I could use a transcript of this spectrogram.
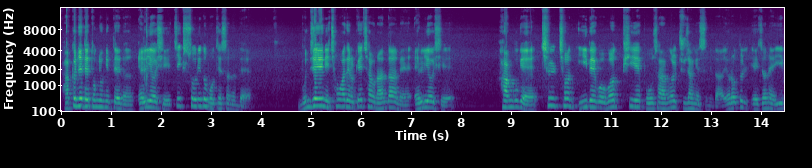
박근혜 대통령님 때는 엘리엇이 찍소리도 못했었는데 문재인이 청와대를 꿰차고 난 다음에 엘리엇이 한국에 7,200억 원 피해 보상을 주장했습니다. 여러분들 예전에 이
